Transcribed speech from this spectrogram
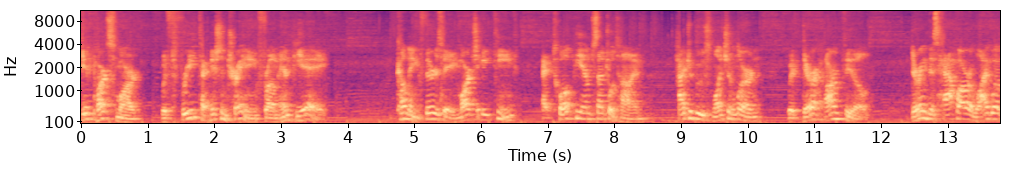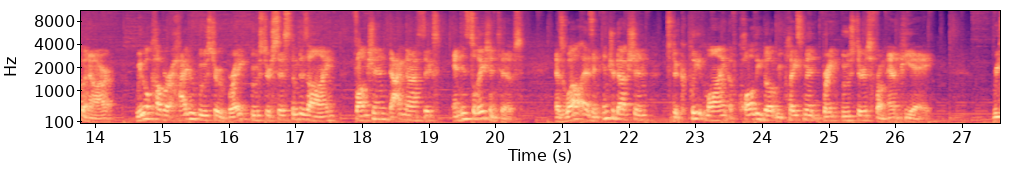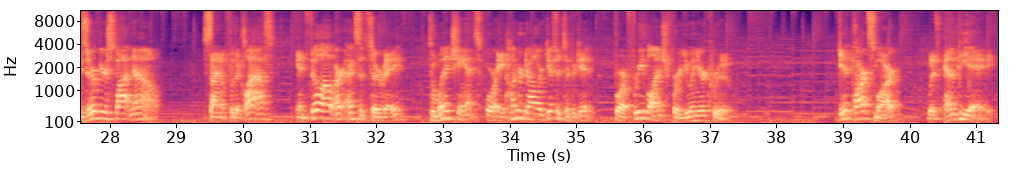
Get part smart with free technician training from MPA. Coming Thursday, March 18th at 12 p.m. Central Time, HydroBoost Lunch and Learn with Derrick Armfield. During this half hour live webinar, we will cover HydroBooster brake booster system design, function, diagnostics, and installation tips, as well as an introduction to the complete line of quality built replacement brake boosters from MPA. Reserve your spot now. Sign up for the class and fill out our exit survey to win a chance for a $100 gift certificate for a free lunch for you and your crew. Get part smart with MPA.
